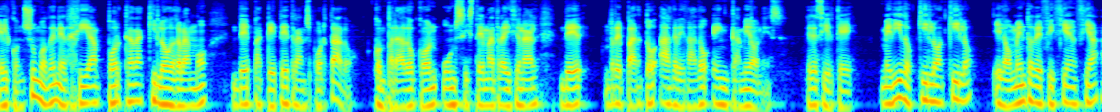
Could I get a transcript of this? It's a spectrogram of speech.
el consumo de energía por cada kilogramo de paquete transportado comparado con un sistema tradicional de reparto agregado en camiones. Es decir, que medido kilo a kilo, el aumento de eficiencia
